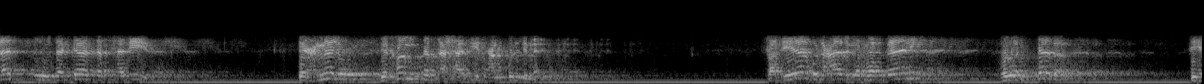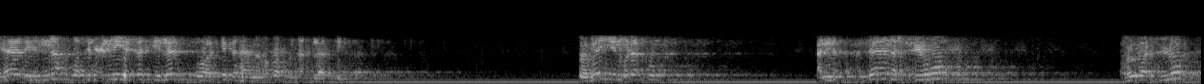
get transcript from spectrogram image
أدوا زكاة الحديث. اعملوا بخمسة أحاديث عن كل مال فغياب العالم الرباني هو السبب في هذه النهضة العلمية التي لن تواكبها نهضة أخلاقية أبين لكم أن فقدان الشيوخ هو اللب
